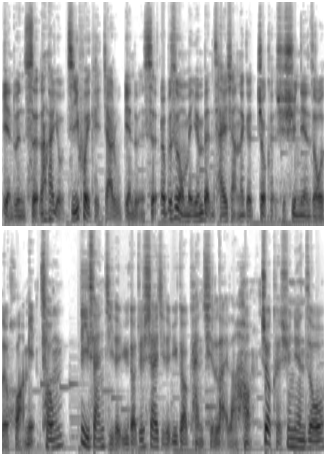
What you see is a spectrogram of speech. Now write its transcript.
辩论社，让他有机会可以加入辩论社，而不是我们原本猜想那个 Joker 去训练 Zo 的画面。从第三集的预告，就下一集的预告看起来了哈，Joker 训练 Zo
